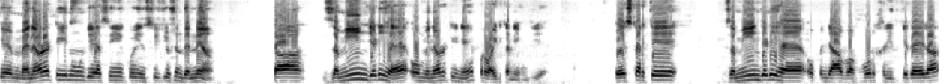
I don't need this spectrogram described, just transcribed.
ਕਿ ਮਾਈਨੋਰਿਟੀ ਨੂੰ ਜੇ ਅਸੀਂ ਕੋਈ ਇੰਸਟੀਟਿਊਸ਼ਨ ਦਿੰਨੇ ਆ ਤਾਂ ਜ਼ਮੀਨ ਜਿਹੜੀ ਹੈ ਉਹ ਮਿਨੋਰਿਟੀ ਨੇ ਪ੍ਰੋਵਾਈਡ ਕਰਨੀ ਹੁੰਦੀ ਹੈ। ਤੇ ਇਸ ਕਰਕੇ ਜ਼ਮੀਨ ਜਿਹੜੀ ਹੈ ਉਹ ਪੰਜਾਬ ਵਕਫ ਬੋਰਡ ਖਰੀਦ ਕੇ ਦੇਗਾ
